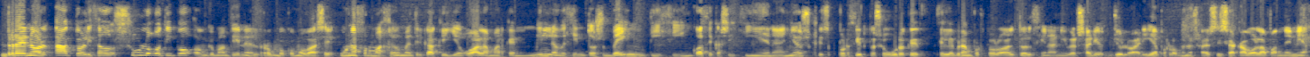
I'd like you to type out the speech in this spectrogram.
Renault ha actualizado su logotipo, aunque mantiene el rombo como base, una forma geométrica que llegó a la marca en 1925, hace casi 100 años, que es por cierto seguro que celebran por todo lo alto el 100 aniversario, yo lo haría por lo menos, a ver si se acabó la pandemia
